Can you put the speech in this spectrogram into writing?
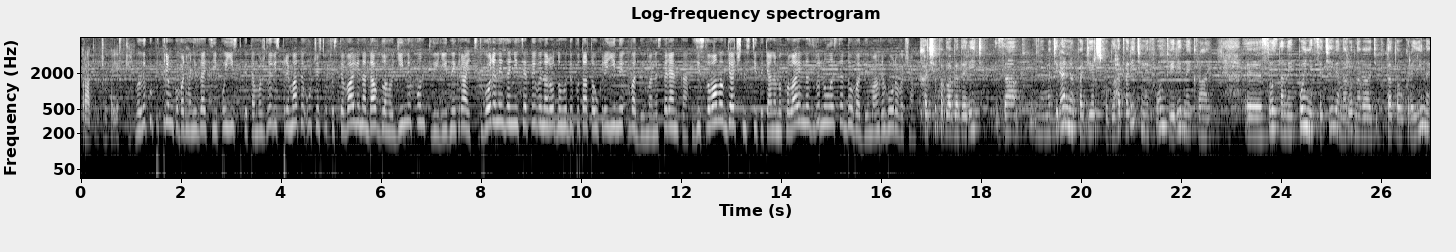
ну, рады очень поездке. Велику підтримку в організації поїздки та можливість приймати участь у фестивалі надав благодійний фонд Твій рідний край, створений за ініціативи народного депутата України Вадима Нестеренка. Зі словами вдячності Тетяна Миколаївна звернулася до Вадима Григоровича. Хочу поблагодарить за материальную поддержку благотворительный фонд «Веридный край», э, созданный по инициативе народного депутата Украины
